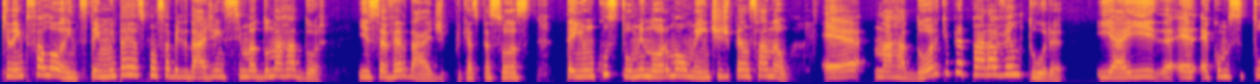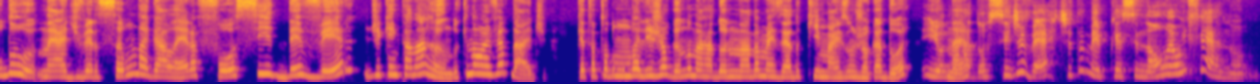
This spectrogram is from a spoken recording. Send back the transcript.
que nem tu falou antes, tem muita responsabilidade em cima do narrador. Isso é verdade, porque as pessoas têm um costume normalmente de pensar, não, é narrador que prepara a aventura. E aí é, é como se tudo, né, a diversão da galera fosse dever de quem tá narrando, que não é verdade. Porque tá todo mundo ali jogando, o narrador nada mais é do que mais um jogador. E o Né? narrador se diverte também, porque senão é um inferno.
